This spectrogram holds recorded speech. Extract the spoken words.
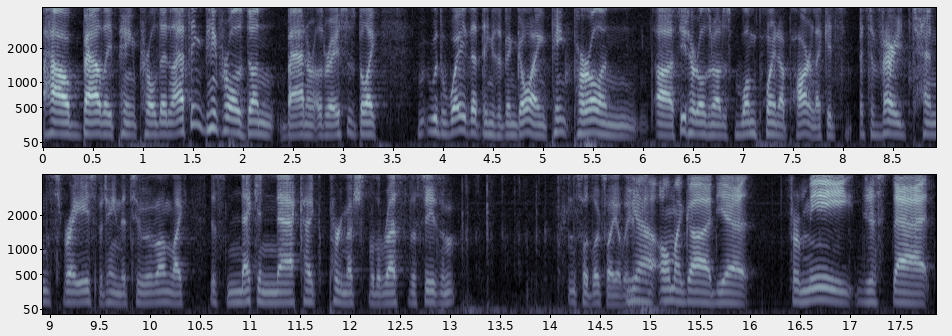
how badly Pink Pearl did. And I think Pink Pearl has done bad in other races, but like with the way that things have been going, Pink Pearl and uh, Sea Turtles are now just one point apart. Like it's it's a very tense race between the two of them, like just neck and neck, like pretty much for the rest of the season. That's what it looks like at least. yeah oh my god yeah for me just that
